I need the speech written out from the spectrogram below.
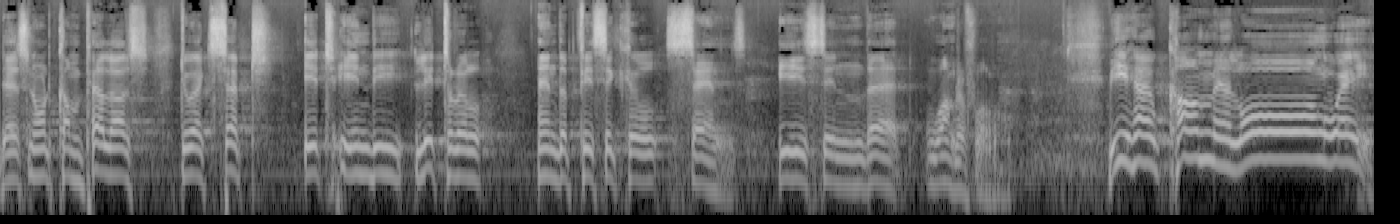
does not compel us to accept it in the literal and the physical sense. Isn't that wonderful? We have come a long way.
